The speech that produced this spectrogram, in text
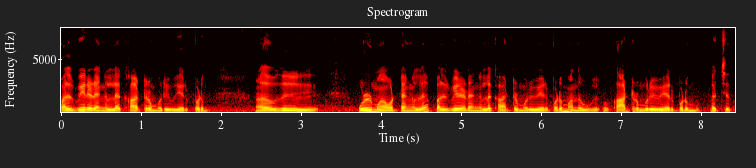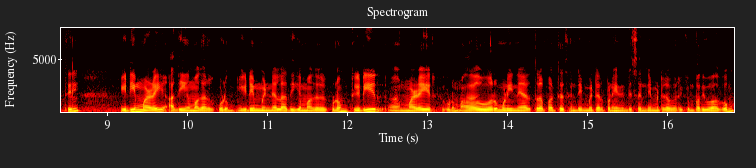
பல்வேறு இடங்களில் காற்று முறிவு ஏற்படும். அதாவது உள் மாவட்டங்களில் பல்வேறு இடங்களில் காற்று முறிவு ஏற்படும். அந்த காற்று முறிவு ஏற்படும் பட்சத்தில் இடிமழை அதிகமாக இருக்கக்கூடும். இடிமின்னல் அதிகமாக இருக்கக்கூடும். திடீர் மழை இருக்கக்கூடும். அதாவது ஒரு மணி நேரத்தில் பத்து சென்டிமீட்டர் பன்னிரெண்டு சென்டிமீட்டர் வரைக்கும் பதிவாகும்.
